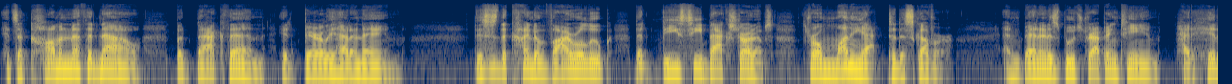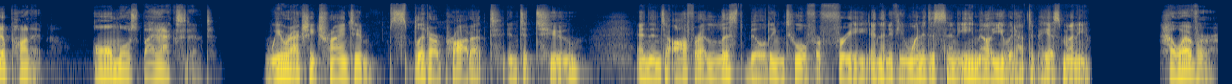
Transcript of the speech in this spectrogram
It's a common method now, but back then it barely had a name. This is the kind of viral loop that VC backed startups throw money at to discover. and Ben and his bootstrapping team had hit upon it almost by accident. We were actually trying to split our product into two and then to offer a list building tool for free. And then if you wanted to send email, you would have to pay us money. However,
